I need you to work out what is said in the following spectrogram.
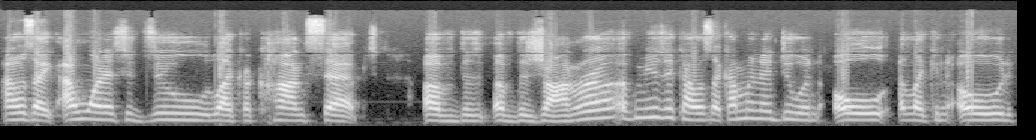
I was like I wanted to do like a concept of the of the genre of music. I was like I'm to do an old like an ode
